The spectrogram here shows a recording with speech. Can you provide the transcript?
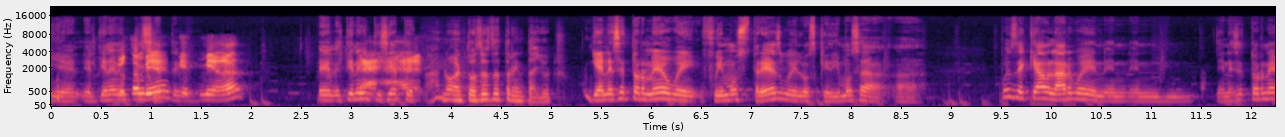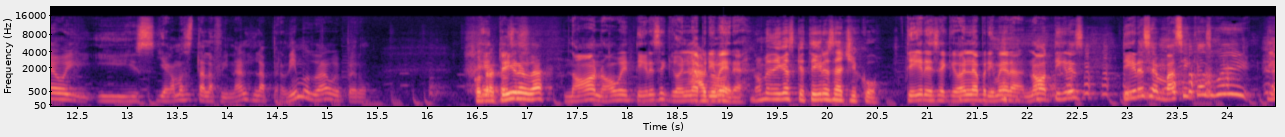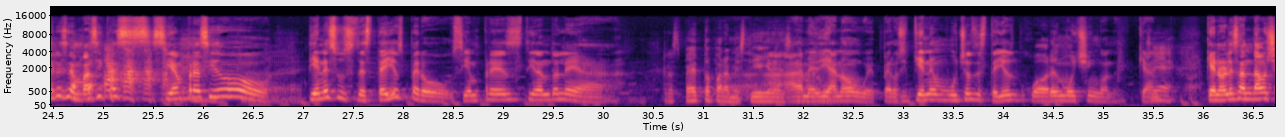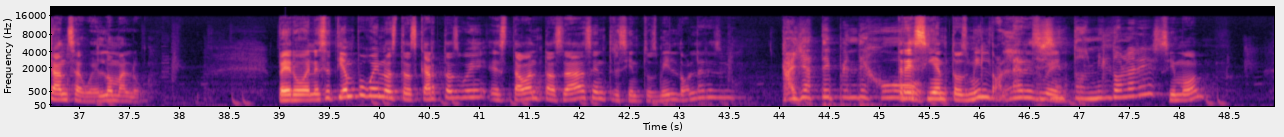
Y él, él tiene Yo también, 27, mi, edad. Él tiene 27. Ah, no, entonces de 38. Y en ese torneo, güey, fuimos tres, güey, los que dimos a, a- Pues de qué hablar, güey, en, en, en- en ese torneo y, y llegamos hasta la final. La perdimos, ¿verdad, güey? Pero... Contra Entonces- Tigres, ¿verdad? No, no, güey, Tigres se quedó en la Ah, no. primera. No me digas que Tigres se achicó. Tigres se quedó en la primera. No, Tigres, Tigres en básicas, güey. Tigres en básicas siempre ha sido. Tiene sus destellos, pero siempre es tirándole a, Respeto para mis Tigres. a carajo. mediano, güey. Pero sí tiene muchos destellos, jugadores muy chingones. Que, han- Sí. que no les han dado chance, güey. Es lo malo. güey. Pero en ese tiempo, güey, nuestras cartas, güey, estaban tasadas en 300 mil dólares, güey. Cállate, pendejo. 300 mil dólares, güey. 300 mil dólares. Simón.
